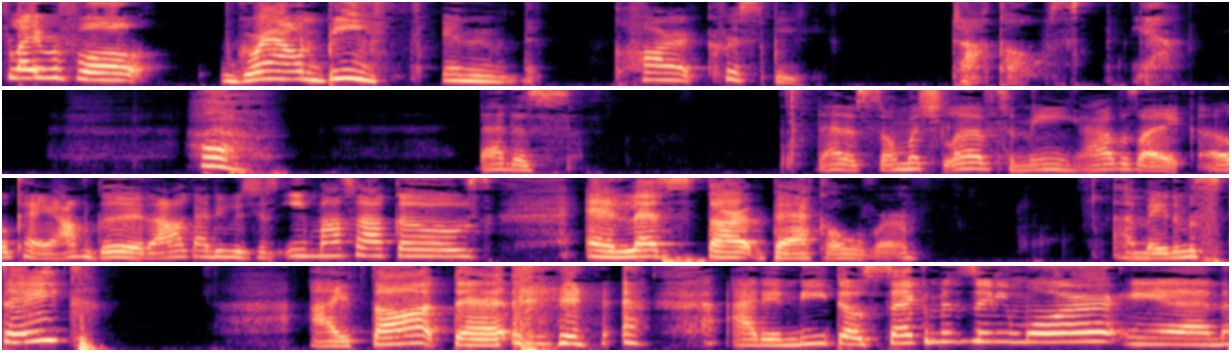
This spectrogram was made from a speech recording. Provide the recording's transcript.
flavorful ground beef and hard crispy tacos. Yeah. that is that is so much love to me. I was like, okay, I'm good. All I gotta do is just eat my tacos and let's start back over. I made a mistake. I thought that I didn't need those segments anymore. And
